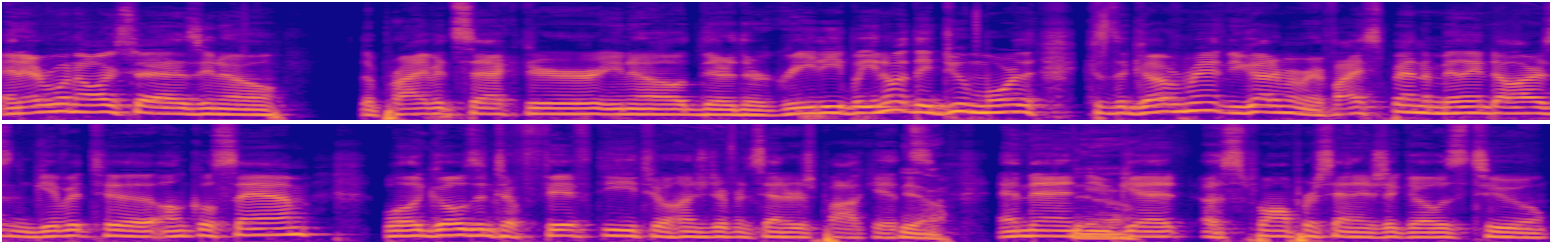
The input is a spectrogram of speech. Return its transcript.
and everyone always says, you know, the private sector, you know, they're they're greedy, but you know what? They do more because the government. You got to remember, if I spend a million dollars and give it to Uncle Sam, well, it goes into fifty to hundred different senators' pockets, Yeah. and then Yeah. you get a small percentage that goes to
